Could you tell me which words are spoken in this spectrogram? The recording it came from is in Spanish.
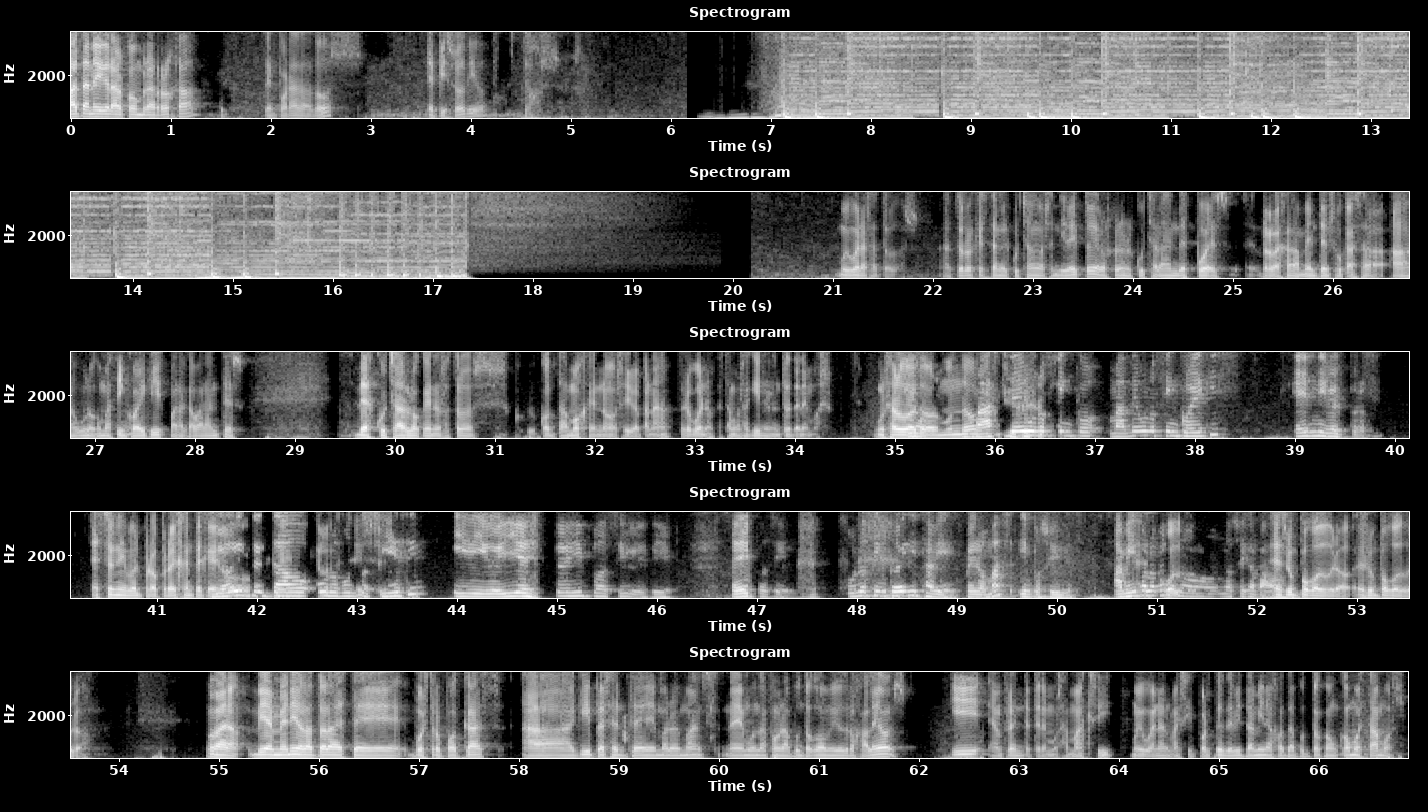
Pata Negra, Alfombra Roja, temporada 2, episodio 2. Muy buenas a todos. A todos los que están escuchándonos en directo y a los que nos escucharán después relajadamente en su casa a 1,5x para acabar antes de escuchar lo que nosotros contamos que no sirve para nada. Pero bueno, que estamos aquí y nos entretenemos. Un saludo a todo el mundo. Más de 1.5 más de 1.5x es nivel pro. Este es nivel pro, pero hay gente que. Yo lo- he intentado que- que- 1.7 sí, sí. y digo, y esto es imposible, tío. Es imposible. 1.5x está bien, pero más imposible. A mí, por lo menos, no, no soy capaz. Es un poco duro, es un poco duro. Bueno, bienvenidos a toda este vuestro podcast. Aquí presente Manuel Mans de mundalfombra.com y otros jaleos. Y enfrente tenemos a Maxi. Muy buenas, Maxi Portes de vitaminaj.com. ¿Cómo estamos?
